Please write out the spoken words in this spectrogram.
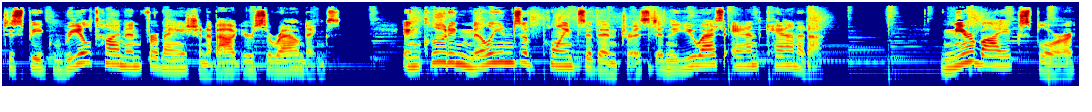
to speak real time information about your surroundings, including millions of points of interest in the US and Canada. Nearby Explorer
